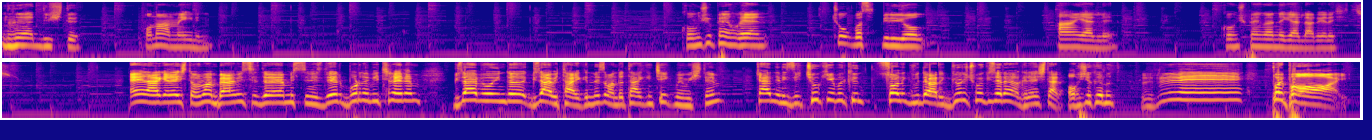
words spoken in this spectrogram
Düştü. Onu almaya gidelim. Komşu penguen çok basit bir yol. Aa geldi. Komşu penguen de geldi arkadaşlar. Evet arkadaşlar umarım beğenmişsinizdir, beğenmişsinizdir. Burada bitirelim. Güzel bir oyundu, güzel bir Tycoon. Ne zaman da Tycoon çekmemiştim. Kendinize çok iyi bakın. Sonraki videoda görüşmek üzere arkadaşlar. Hoşçakalın ve bye bye.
